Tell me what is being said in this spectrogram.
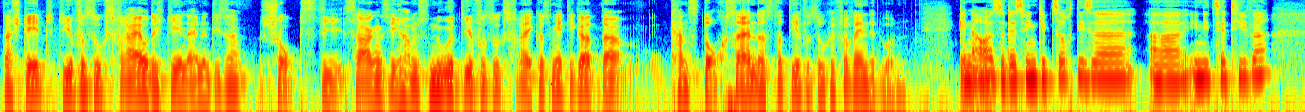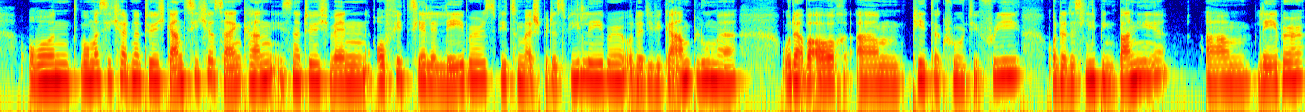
da steht tierversuchsfrei oder ich gehe in einen dieser Shops, die sagen, sie haben es nur tierversuchsfreie Kosmetika, da kann es doch sein, dass da Tierversuche verwendet wurden. Genau, also deswegen gibt es auch diese äh, Initiative. Und wo man sich halt natürlich ganz sicher sein kann, ist natürlich, wenn offizielle Labels, wie zum Beispiel das V-Label oder die Veganblume oder aber auch ähm, Peter Cruelty Free oder das Leaping Bunny ähm, Label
